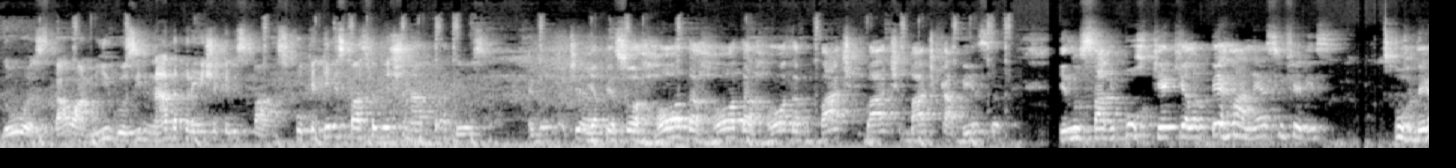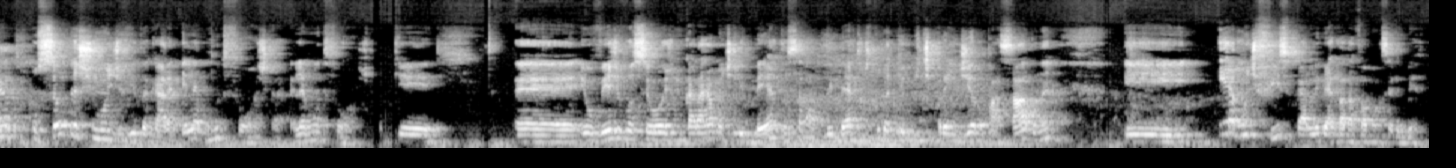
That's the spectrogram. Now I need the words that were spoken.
duas, tal, amigos, e nada preenche aquele espaço, porque aquele espaço foi destinado para Deus. E a pessoa roda, roda, roda, bate, bate, bate cabeça e não sabe por que, que ela permanece infeliz por dentro. O seu testemunho de vida, cara, ele é muito forte, cara. Ele é muito forte. Porque é, eu vejo você hoje um cara realmente liberto, sabe? Liberto de tudo aquilo que te prendia no passado, né? E, e é muito difícil, cara, libertar da forma que você libertou.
